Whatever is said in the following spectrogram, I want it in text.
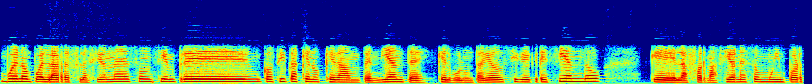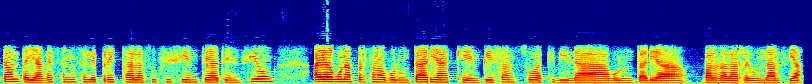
Bueno, pues las reflexiones son siempre cositas que nos quedan pendientes, que el voluntariado sigue creciendo, que las formaciones son muy importantes y a veces no se le presta la suficiente atención. Hay algunas personas voluntarias que empiezan su actividad voluntaria, valga la redundancia,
